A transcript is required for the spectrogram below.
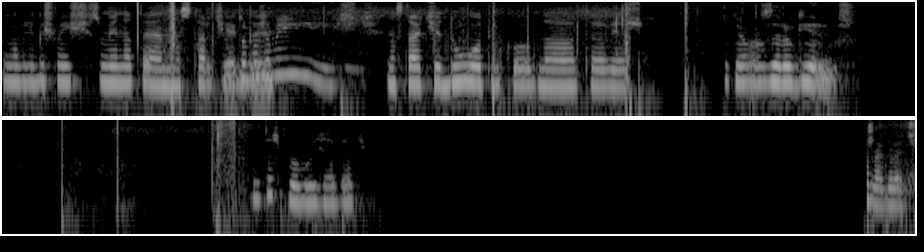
Moglibyśmy iść w sumie na ten, na starcie To jakby. możemy iść. Na starcie duo, tylko na te, wiesz. Ja mam zero gier już. No to spróbuj zagrać. Można grać.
